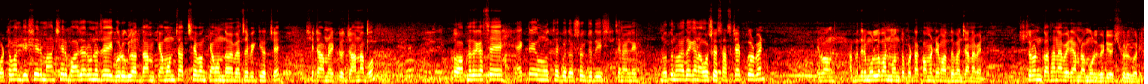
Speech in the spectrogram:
বর্তমান দেশের মাংসের বাজার অনুযায়ী গরুগুলোর দাম কেমন চাচ্ছে এবং কেমন দামে বেচা বিক্রি হচ্ছে, সেটা আমরা একটু জানাব। তো আপনাদের কাছে একটাই অনুরোধ থাকবে দর্শক, যদি চ্যানেলে নতুন হয়ে থাকেন, অবশ্যই সাবস্ক্রাইব করবেন এবং আপনাদের মূল্যবান মন্তব্যটা কমেন্টের মাধ্যমে জানাবেন। চলুন কথা না বেরিয়ে আমরা মূল ভিডিও শুরু করি।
